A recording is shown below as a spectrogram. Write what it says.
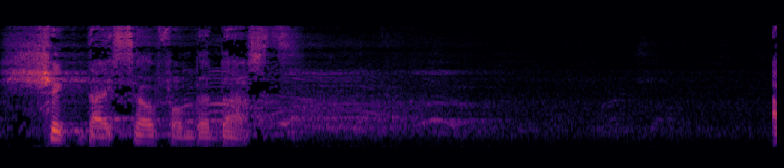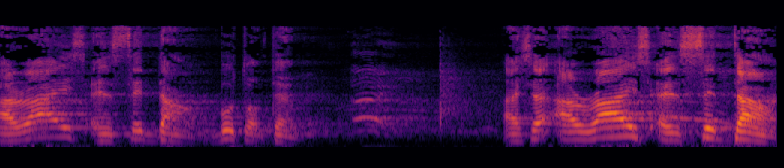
Shake thyself from the dust. Arise and sit down, both of them. I said, Arise and sit down.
